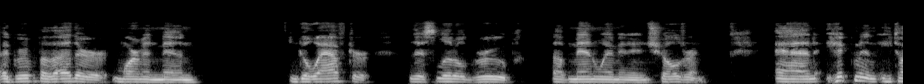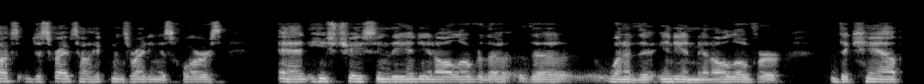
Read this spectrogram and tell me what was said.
a group of other Mormon men go after this little group of men, women, and children. And Hickman, he talks, describes how Hickman's riding his horse and he's chasing the Indian all over the, the, one of the Indian men all over the camp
